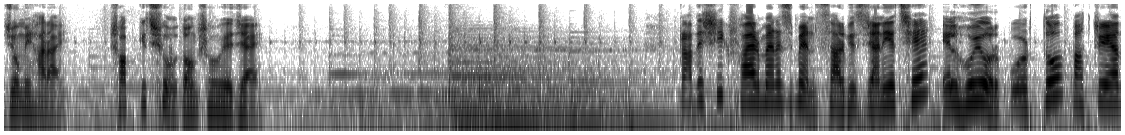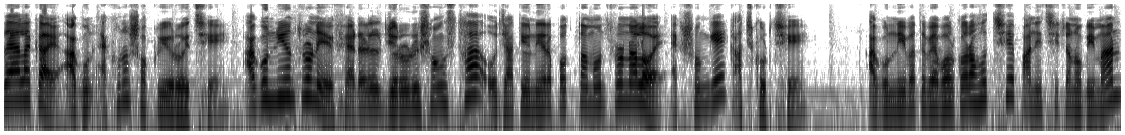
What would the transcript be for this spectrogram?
জমি হারায়। সব কিছু ধ্বংস হয়ে যায়। প্রাদেশিক ফায়ার ম্যানেজমেন্ট সার্ভিস জানিয়েছে, এল হুয়োর পোর্তো পাত্রিয়াদা এলাকায় আগুন এখনও সক্রিয় রয়েছে। আগুন নিয়ন্ত্রণে ফেডারেল জরুরি সংস্থা ও জাতীয় নিরাপত্তা মন্ত্রণালয় একসঙ্গে কাজ করছে। আগুন নিভাতে ব্যবহার করা হচ্ছে, পানি ছিটানো বিমান,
